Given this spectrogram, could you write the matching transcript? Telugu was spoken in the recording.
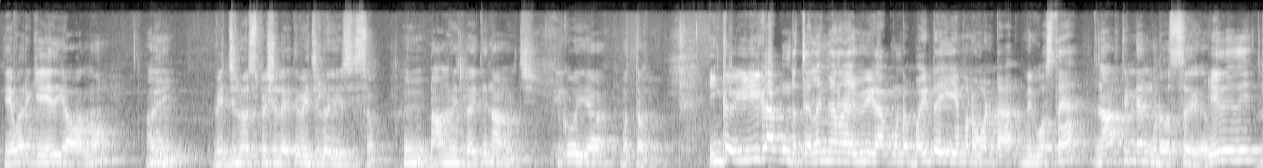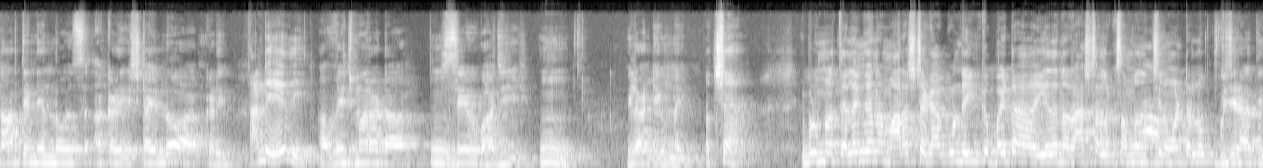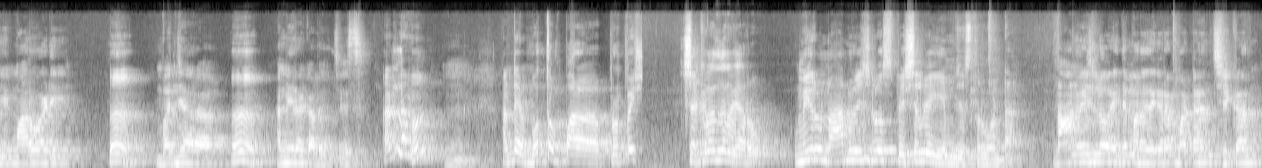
ఎవరికి ఏది కావాలనో అది వెజ్లో స్పెషల్ అయితే వెజ్లో చేసిస్తాం. నాన్ వెజ్లో అయితే నాన్ వెజ్. మీకు ఇక మొత్తం. ఇంకా ఇవి కాకుండా తెలంగాణ ఇవి కాకుండా బయట ఏమైనా వంట మీకు వస్తాయా? నార్త్ ఇండియన్ కూడా వస్తాయి. ఏది నార్త్ ఇండియన్లో అక్కడి స్టైల్లో అక్కడి అంటే ఏది? వెజ్ మరాఠా సేవ్ భాజీ. ఇలాంటివి ఉన్నాయి. అచ్చా. ఇప్పుడు మన తెలంగాణ మహారాష్ట్ర కాకుండా ఇంకా బయట ఏదైనా రాష్ట్రాలకు సంబంధించిన వంటలు? గుజరాతీ మార్వాడి. బంజారా అన్ని రకాలు చేస్తాం అట్లా అంటే మొత్తం ప్రొఫెషన్ చక్రధర్ గారు మీరు నాన్ వెజ్లో స్పెషల్గా ఏం చేస్తారు వంట? నాన్ వెజ్లో అయితే మన దగ్గర మటన్ చికెన్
